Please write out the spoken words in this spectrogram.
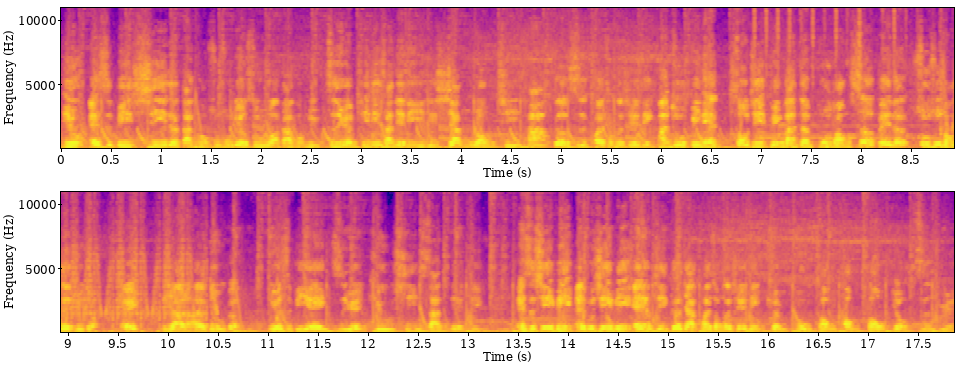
，USB C 的单孔输出六十五瓦大功率，支援 PD 三点零以及相容其他各式快充的协定，满足笔电、手机、平板等不同设备的输出充电需求。哎，厉害了，还有第五个，USB A 支援 QC 三点零。SCP、FCP、AMG 各家快充的协定，全部通通都有资源。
